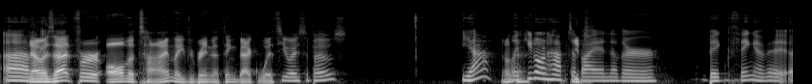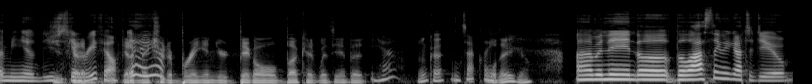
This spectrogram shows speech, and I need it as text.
Um, now is that for all the time? Like if you bring the thing back with you, I suppose. yeah, like you don't have to You buy another big thing of it. I mean, you, you, just, get gotta, a refill. Got to yeah, make yeah. sure to bring in your big old bucket with you. But yeah, okay, exactly. well there you go. Um, and then the the last thing we got to do,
